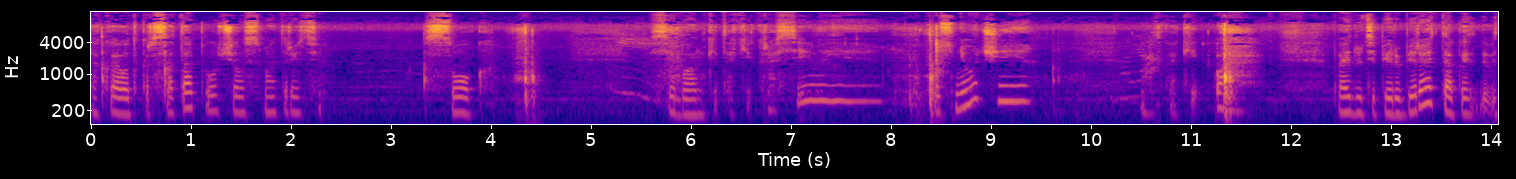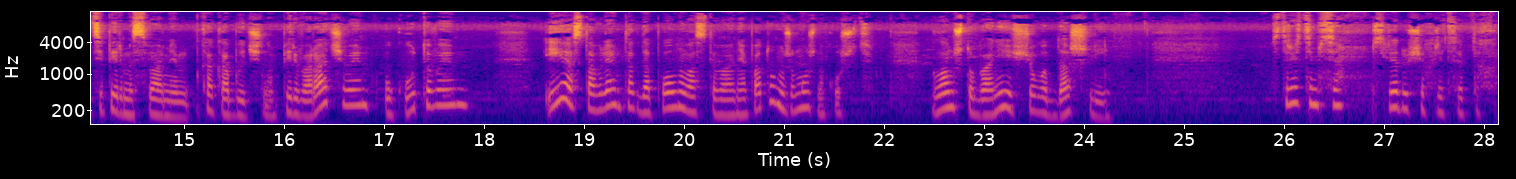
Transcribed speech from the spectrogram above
Такая вот красота получилась, смотрите. Сок. Все банки такие красивые, вкуснючие. Вот какие. О! Пойду теперь убирать. Так, теперь мы с вами, как обычно, переворачиваем, укутываем и оставляем так до полного остывания. Потом уже можно кушать. Главное, чтобы они еще вот дошли. Встретимся в следующих рецептах.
